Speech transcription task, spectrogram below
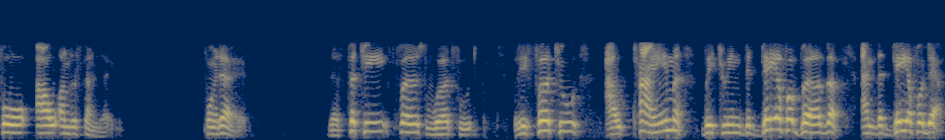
for our understanding? Point A. The 31st word foot refer to our time between the day of our birth and the day of our death.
